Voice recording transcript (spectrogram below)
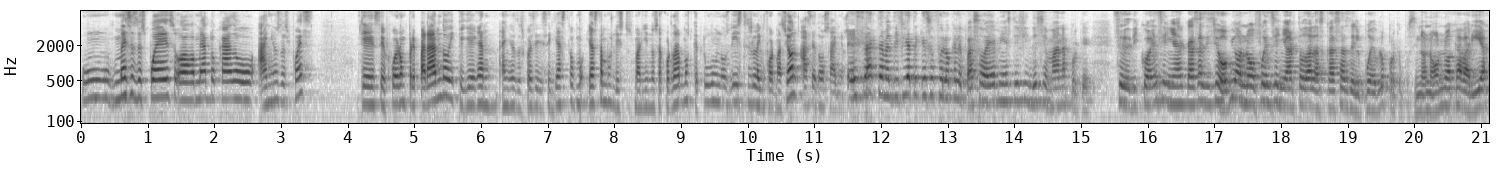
un, meses después o me ha tocado años después que se fueron preparando y que llegan años después y dicen, ya estamos, ya estamos listos, Margie, nos acordamos que tú nos diste la información hace dos años. Exactamente, y fíjate que eso fue lo que le pasó a Ernie este fin de semana, porque se dedicó a enseñar casas, dice, obvio, no fue enseñar todas las casas del pueblo, porque pues si no, no, no acabaría,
